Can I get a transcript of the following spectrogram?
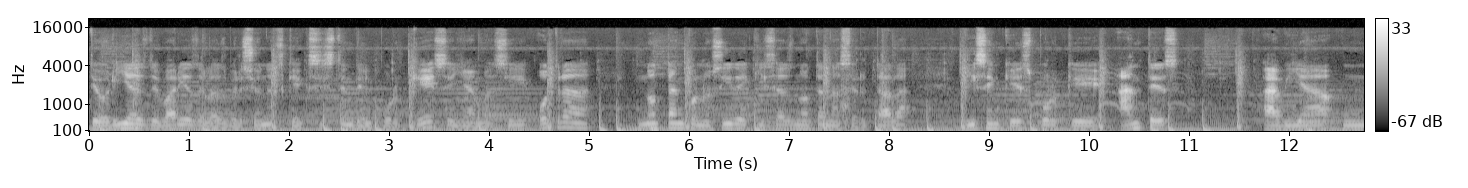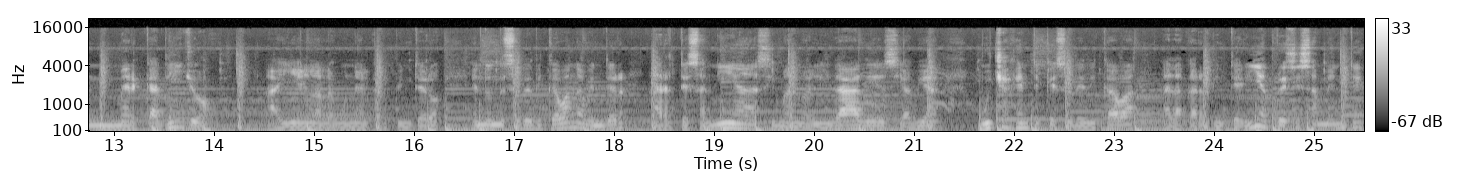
teorías de varias de las versiones que existen del por qué se llama así. Otra no tan conocida y quizás no tan acertada dicen que es porque antes había un mercadillo ahí en la laguna del carpintero en donde se dedicaban a vender artesanías y manualidades y había mucha gente que se dedicaba a la carpintería precisamente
